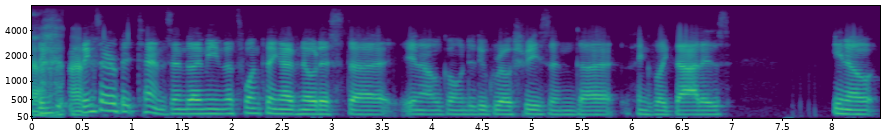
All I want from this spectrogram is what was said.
Things, things, are a bit tense. And I mean, that's one thing I've noticed, uh, you know, going to do groceries and uh, things like that is, you know,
